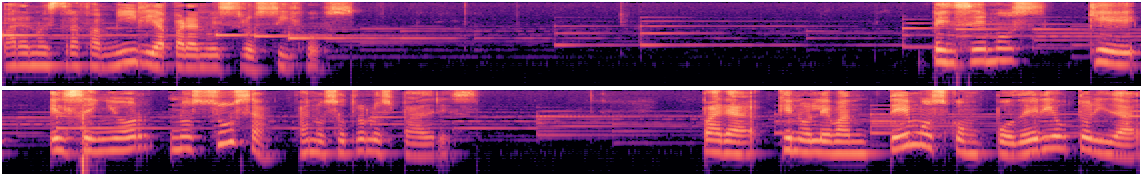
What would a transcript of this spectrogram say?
para nuestra familia, para nuestros hijos. Pensemos que el Señor nos usa a nosotros los padres para que nos levantemos con poder y autoridad,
